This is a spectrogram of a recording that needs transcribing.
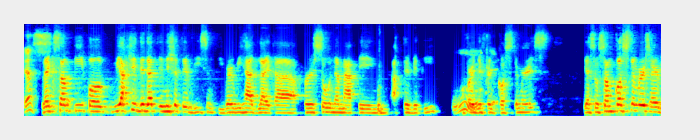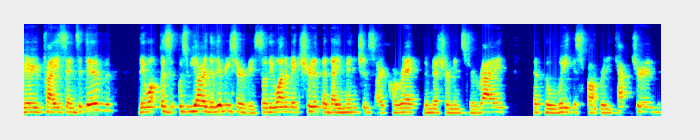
Yes. Like some people, we actually did that initiative recently where we had like a persona mapping activity Ooh, for different okay. customers. Yeah, so some customers are very price sensitive. They want because because we are a delivery service, so they want to make sure that the dimensions are correct, the measurements are right, that the weight is properly captured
